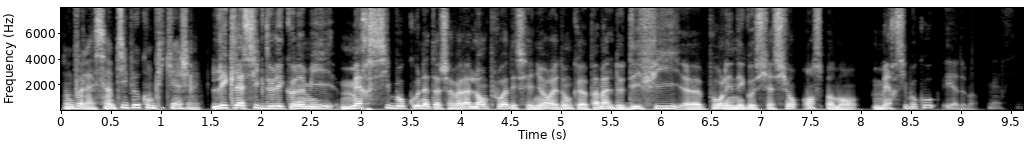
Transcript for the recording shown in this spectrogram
Donc voilà, c'est un petit peu compliqué à gérer. Les classiques de l'économie. Merci beaucoup Natacha Valla. L'emploi des seniors et donc euh, pas mal de défis euh, pour les négociations en ce moment. Merci beaucoup et à demain. Merci.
